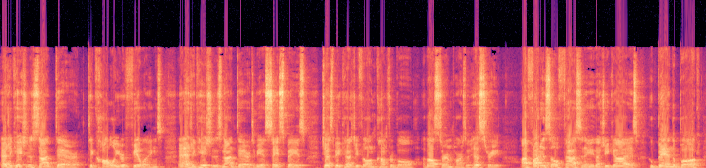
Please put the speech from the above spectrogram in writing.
Education is not there to coddle your feelings, and education is not there to be a safe space just because you feel uncomfortable about certain parts of history. I find it so fascinating that you guys who banned the book,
